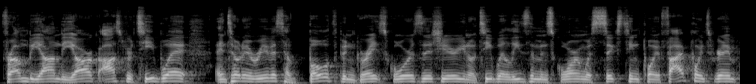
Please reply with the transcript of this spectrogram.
from beyond the arc. Oscar Tshiebwe, Antonio Reeves have both been great scorers this year. You know, Tshiebwe leads them in scoring with 16.5 points per game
